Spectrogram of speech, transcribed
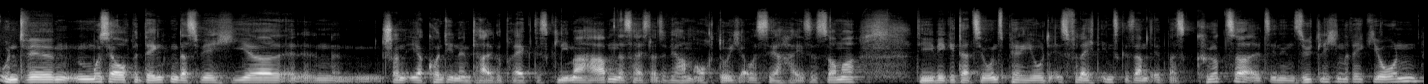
Und man muss ja auch bedenken, dass wir hier äh, schon eher kontinental geprägtes Klima haben. Das heißt also, wir haben auch durchaus sehr heiße Sommer. Die Vegetationsperiode ist vielleicht insgesamt etwas kürzer als in den südlichen Regionen.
